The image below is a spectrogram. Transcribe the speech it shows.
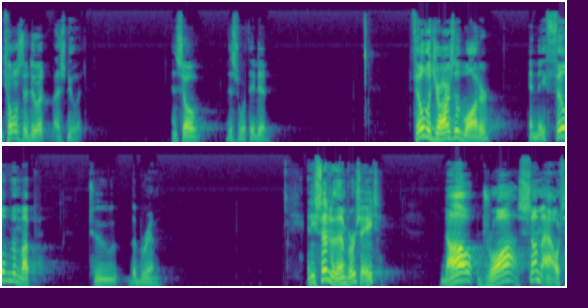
He told us to do it, let's do it. And so, this is what they did. Fill the jars with water, and they filled them up to the brim. And he said to them, verse 8, now draw some out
